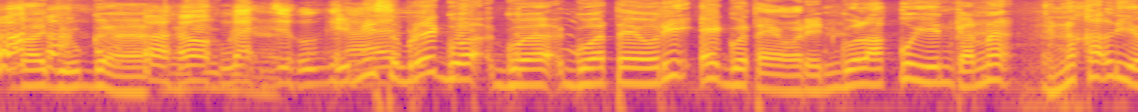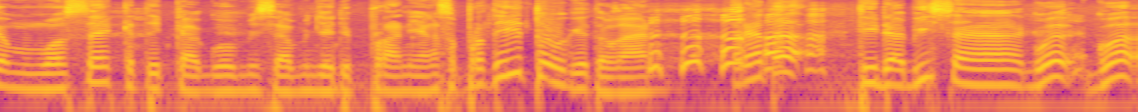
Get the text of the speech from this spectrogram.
Nggak juga, nggak Oh, juga. juga. Ini sebenarnya gua gua gua teori eh gua teorin, gua lakuin karena enak kali ya memose ketika gua bisa menjadi peran yang seperti itu gitu kan. Ternyata tidak bisa. Gue gua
